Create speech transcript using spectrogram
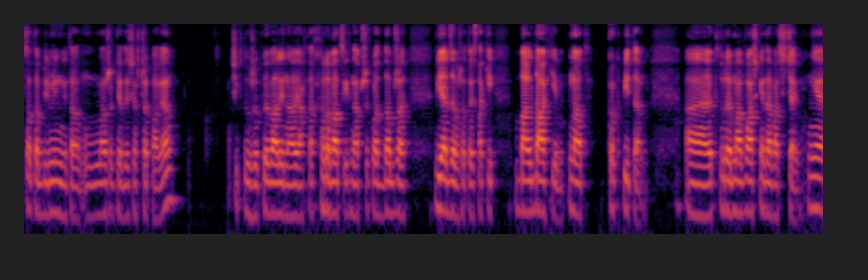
Co to bimini, to może kiedyś jeszcze powiem. Ci, którzy pływali na jachtach chorwackich na przykład dobrze wiedzą, że to jest taki baldachim nad kokpitem, e, który ma właśnie dawać cień. Nie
